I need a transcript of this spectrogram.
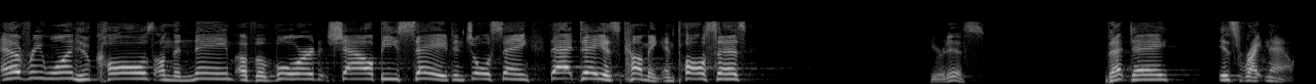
everyone who calls on the name of the Lord shall be saved. And Joel's saying, that day is coming. And Paul says, here it is. That day is right now.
